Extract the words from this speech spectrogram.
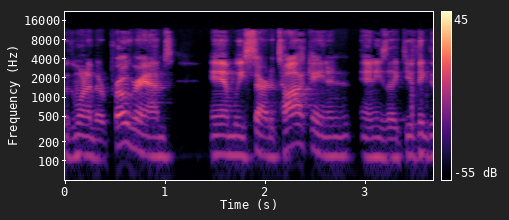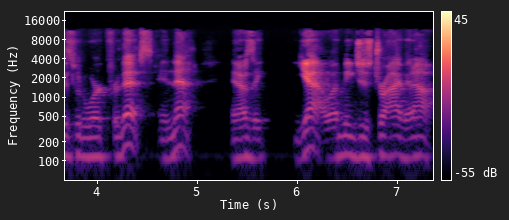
with one of their programs. And we started talking, and, and he's like, Do you think this would work for this and that? And I was like, Yeah, let me just drive it out.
